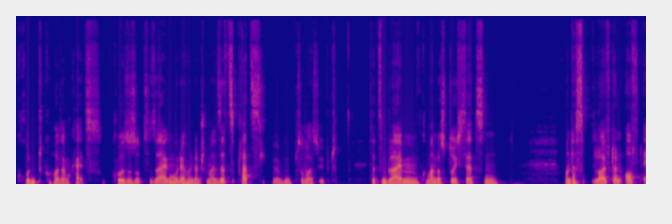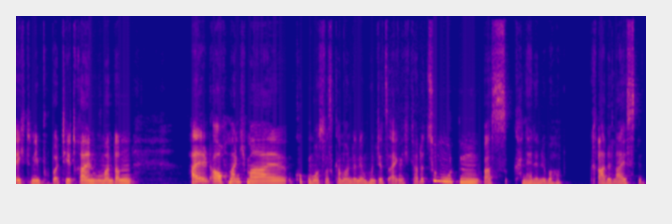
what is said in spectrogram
Grundgehorsamkeitskurse sozusagen, wo der Hund dann schon mal sitzt, Platz, ähm, sowas übt. Sitzen bleiben, Kommandos durchsetzen. Und das läuft dann oft echt in die Pubertät rein, wo man dann halt auch manchmal gucken muss, was kann man denn dem Hund jetzt eigentlich gerade zumuten, was kann er denn überhaupt gerade leisten.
